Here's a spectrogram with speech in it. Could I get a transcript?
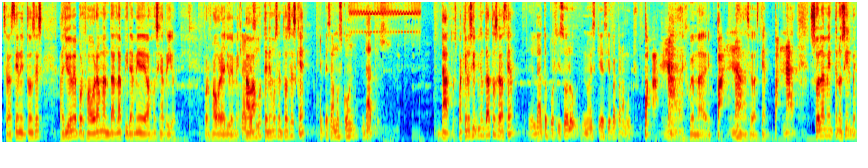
Sebastián, entonces, ayúdeme por favor a mandar la pirámide de abajo hacia arriba. Por favor, ayúdeme. abajo tenemos entonces qué? Empezamos con datos. Datos. ¿Para qué nos sirve un dato, Sebastián? El dato por sí solo no es que sirva para mucho. Para nada, hijo de madre. Para nada, Sebastián. Para nada. Solamente nos sirve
